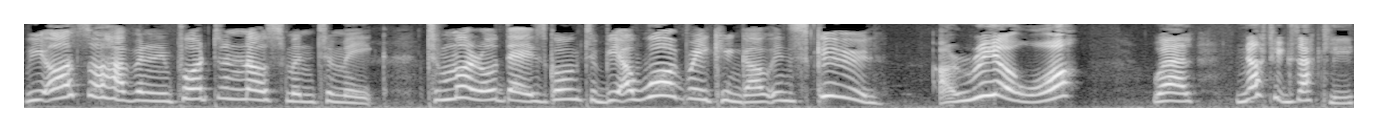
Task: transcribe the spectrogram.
We also have an important announcement to make. Tomorrow there is going to be a war breaking out in school. A real war? Well, not exactly.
